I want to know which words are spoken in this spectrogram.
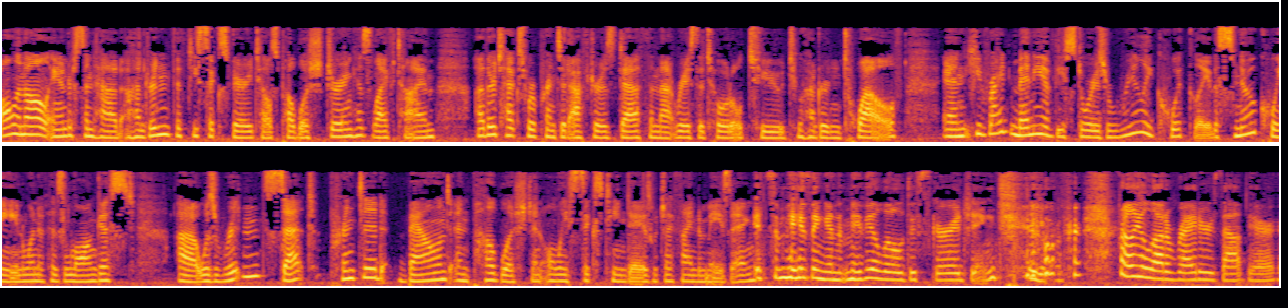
all in all, Andersen had 156 fairy tales published during his lifetime. Other texts were printed after his death, and that raised the total to 212. And he'd write many of these stories really quickly. The Snow Queen, one of his longest uh, was written, set, printed, bound, and published in only 16 days, which I find amazing. It's amazing and maybe a little discouraging too for probably a lot of writers out there.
